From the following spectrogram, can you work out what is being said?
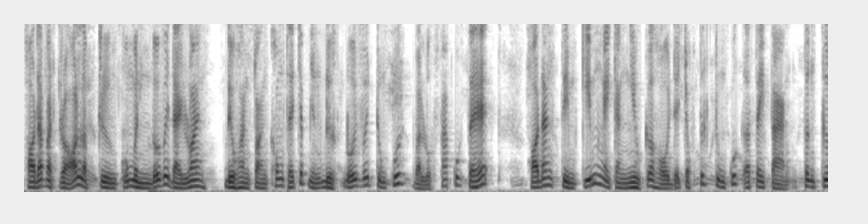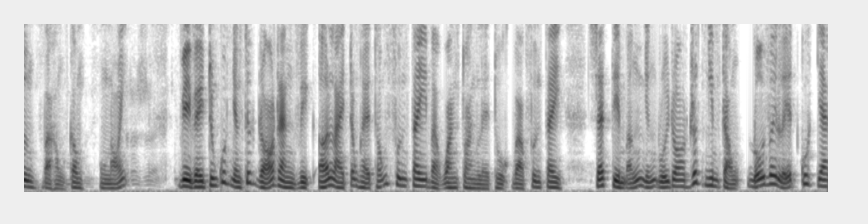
Họ đã vạch rõ lập trường của mình đối với Đài Loan, điều hoàn toàn không thể chấp nhận được đối với Trung Quốc và luật pháp quốc tế. Họ đang tìm kiếm ngày càng nhiều cơ hội để chọc tức Trung Quốc ở Tây Tạng, Tân Cương và Hồng Kông, ông nói. Vì vậy, Trung Quốc nhận thức rõ rằng việc ở lại trong hệ thống phương Tây và hoàn toàn lệ thuộc vào phương Tây sẽ tiềm ẩn những rủi ro rất nghiêm trọng đối với lợi ích quốc gia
